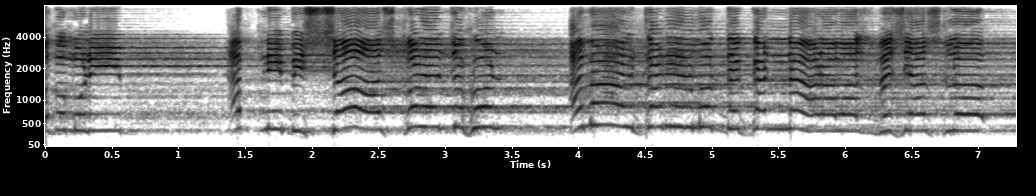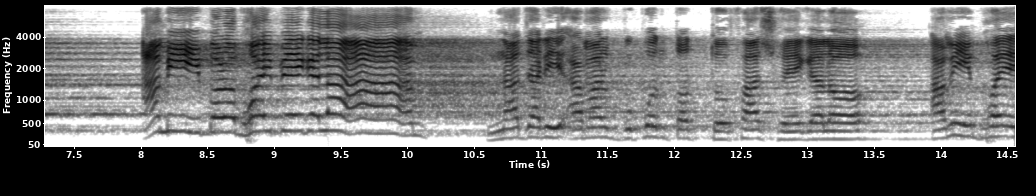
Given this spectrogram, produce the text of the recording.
অগমণিব আপনি বিশ্বাস করেন যখন আমার কানের মধ্যে কান্নার আওয়াজ ভেসে আসলো? আমি বড় ভয় পেয়ে গেলাম। না জানি আমার গোপন তথ্য ফাঁস হয়ে গেল। আমি ভয়ে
